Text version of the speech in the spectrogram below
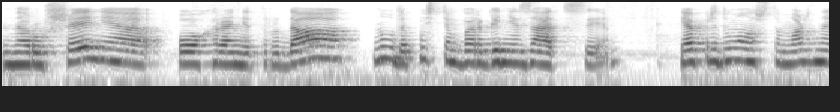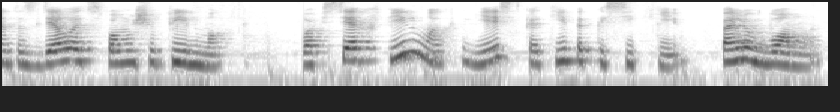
нарушения по охране труда, ну, допустим, в организации. Я придумала, что можно это сделать с помощью фильмов. Во всех фильмах есть какие-то косяки, по-любому.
